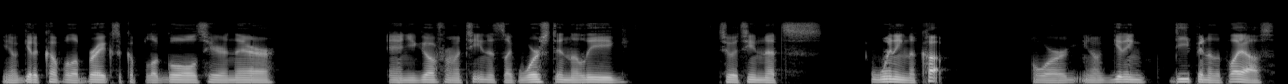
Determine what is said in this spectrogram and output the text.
You know, get a couple of breaks, a couple of goals here and there. and you go from a team that's like worst in the league to a team that's winning the cup or you know getting deep into the playoffs.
